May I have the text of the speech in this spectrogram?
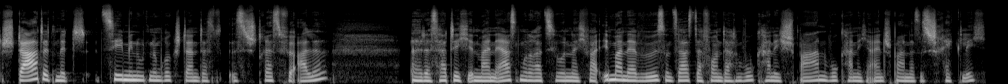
startet mit zehn Minuten im Rückstand, das ist Stress für alle. Äh, das hatte ich in meinen ersten Moderationen. Ich war immer nervös und saß davor und dachte, wo kann ich sparen, wo kann ich einsparen? Das ist schrecklich.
